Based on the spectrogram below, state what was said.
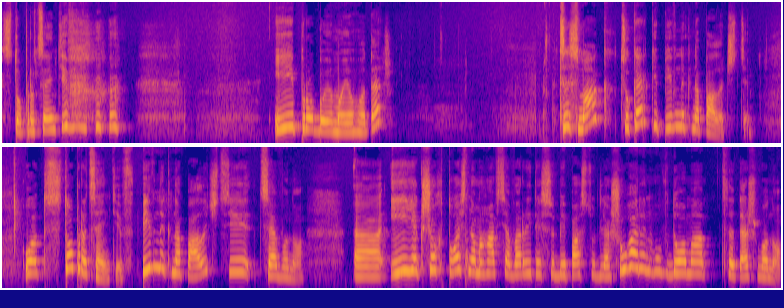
100%. І пробуємо його теж. Це смак цукерки півник на паличці. От 100%. Півник на паличці це воно. Е, і якщо хтось намагався варити собі пасту для шугарінгу вдома, це теж воно.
